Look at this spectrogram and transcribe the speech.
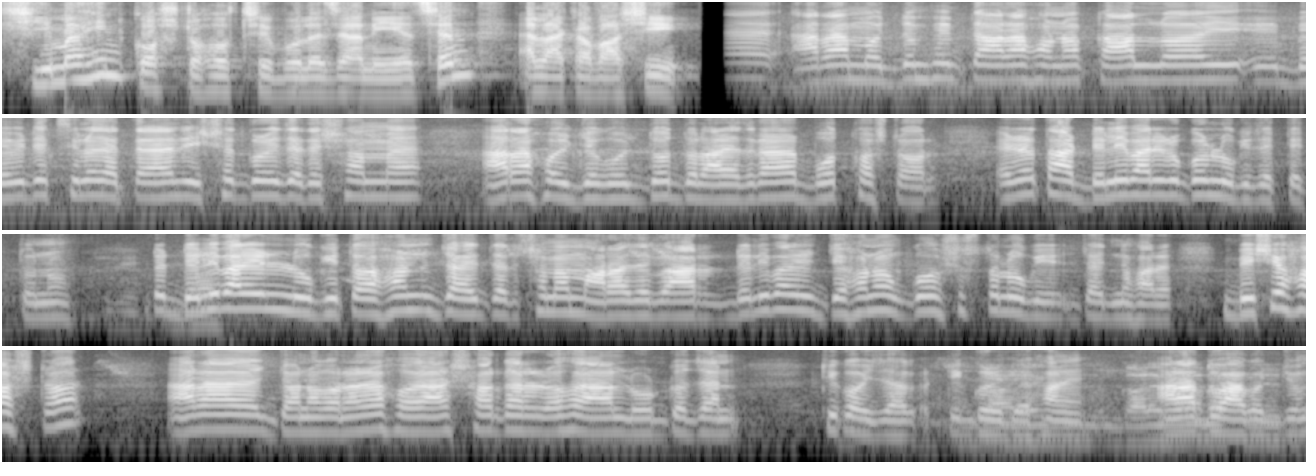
সীমাহীন কষ্ট হচ্ছে বলে জানিয়েছেন এলাকাবাসী। আরা মধ্যম ফেমতে আরা হন কাল লয় বেবি ছিল যাতে রিক্সাত করে যাতে সামনে আরা হল যে গোল দোলার এজগা বহুত কষ্টর। এটা তার ডেলিভারির উপর লুকি যেতে তুনু তো ডেলিভারির লোকই তখন যাই, যাতে সময় মারা যাবে, আর ডেলিভারি যেহন অসুস্থ লুগি যাই পারে। বেশি কষ্ট আর জনগণের হয়, আর সরকারের হয়, আর লোড গজান। ঠিক হয়ে যা ঠিক করে দিয়ে ওখানে আর দোয়া করজুম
